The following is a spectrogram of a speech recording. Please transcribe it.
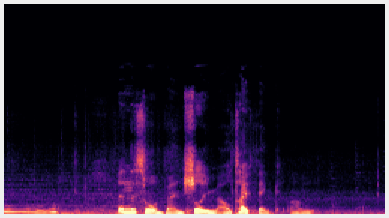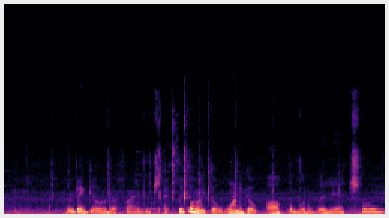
and this will eventually melt, I think. Um, Where'd I go to find? I think I might go want to go up a little bit actually.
